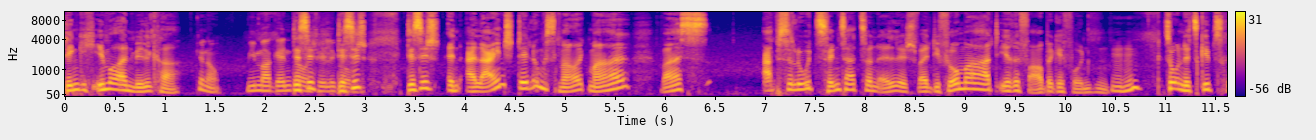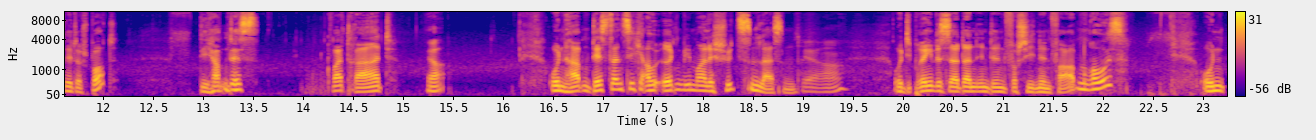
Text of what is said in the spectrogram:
denke ich immer an Milka. Genau. Wie Magenta Das ist, Telekom. das, ist, das ist ein Alleinstellungsmerkmal, was absolut sensationell ist, weil die Firma hat ihre Farbe gefunden. Mhm. So, und jetzt gibt es Rittersport. Die haben das Quadrat Ja. und haben das dann sich auch irgendwie mal schützen lassen. Ja. Und die bringen das ja dann in den verschiedenen Farben raus. Und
